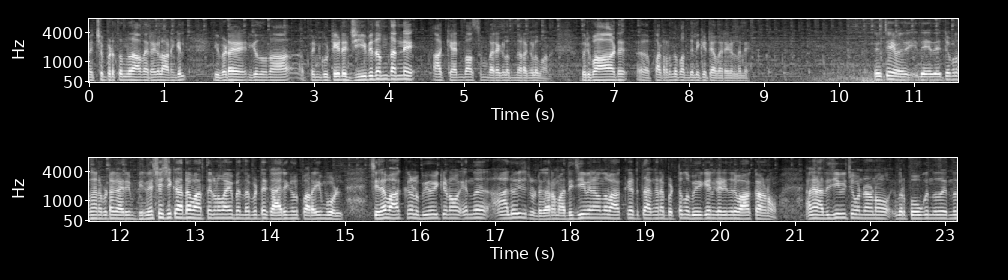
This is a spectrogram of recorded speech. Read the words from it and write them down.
മെച്ചപ്പെടുത്തുന്ന ആ വരകളാണെങ്കിൽ ഇവിടെ എനിക്ക് തോന്നുന്നു ആ പെൺകുട്ടിയുടെ ജീവിതം തന്നെ ആ ക്യാൻവാസും വരകളും നിറങ്ങളുമാണ്. ഒരുപാട് പടർന്ന് പന്തലിക്കട്ടെ ആ വരകൾ അല്ലേ? തീർച്ചയായും ഇത് ഏറ്റവും പ്രധാനപ്പെട്ട കാര്യം. ഭിന്നശേഷിക്കാരുടെ വാർത്തകളുമായി ബന്ധപ്പെട്ട് കാര്യങ്ങൾ പറയുമ്പോൾ ചില വാക്കുകൾ ഉപയോഗിക്കണോ എന്ന് ആലോചിച്ചിട്ടുണ്ട്. കാരണം അതിജീവനം എന്ന വാക്കെടുത്ത് അങ്ങനെ പെട്ടെന്ന് ഉപയോഗിക്കാൻ കഴിയുന്ന ഒരു വാക്കാണോ? അങ്ങനെ അതിജീവിച്ചുകൊണ്ടാണോ ഇവർ പോകുന്നത് എന്ന്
